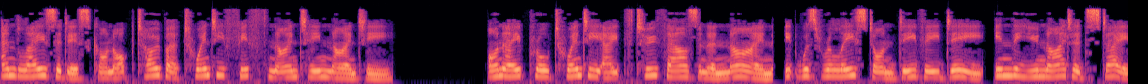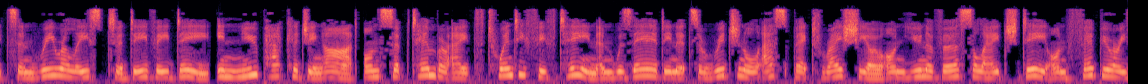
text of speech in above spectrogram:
and Laserdisc on October 25, 1990. On April 28, 2009, it was released on DVD, in the United States and re-released to DVD in new packaging art on September 8, 2015 and was aired in its original aspect ratio on Universal HD on February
